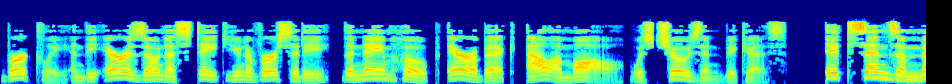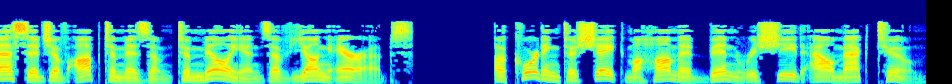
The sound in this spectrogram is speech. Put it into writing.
Berkeley, and the Arizona State University University, the name Hope Arabic, Al-Amal was chosen because it sends a message of optimism to millions of young Arabs. According to Sheikh Mohammed bin Rashid Al Maktoum,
